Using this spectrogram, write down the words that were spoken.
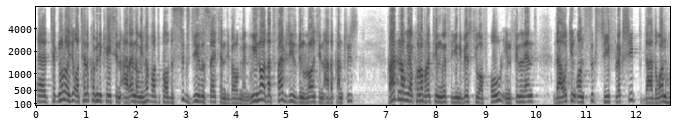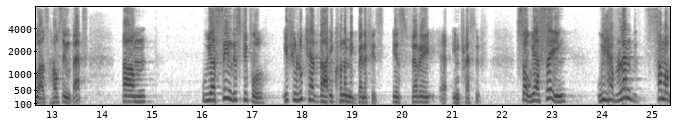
uh, technology or telecommunication arena, we have what we call the 6G research and development. We know that 5G has been launched in other countries. Right now, we are collaborating with the University of Oulu in Finland. They are working on 6G flagship. They are the one who is housing that. um, we are seeing these people, if you look at the economic benefits, is very uh, impressive. So we are saying we have learned some of,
